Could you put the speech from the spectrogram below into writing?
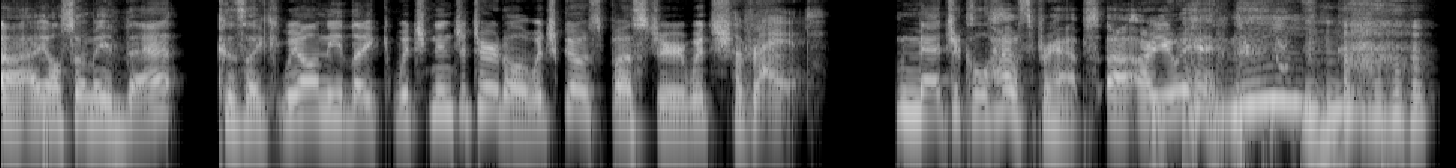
uh, I also made that because like we all need like which Ninja Turtle, which Ghostbuster, which Right. magical house perhaps uh, are you in?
